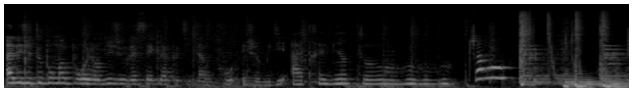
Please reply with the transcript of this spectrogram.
Allez, c'est tout pour moi pour aujourd'hui. Je vous laisse avec la petite intro et je vous dis à très bientôt. Ciao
